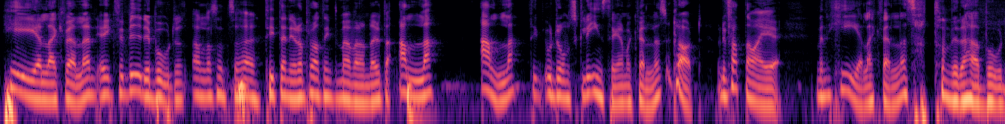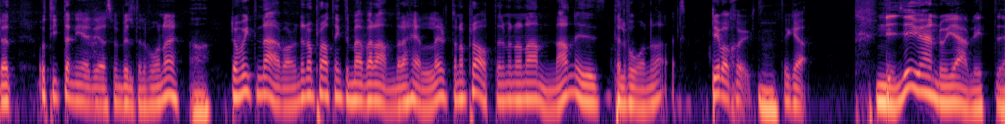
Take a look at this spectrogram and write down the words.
hela kvällen. Jag gick förbi det bordet, alla satt så här, tittade ner, de pratade inte med varandra utan alla, alla, och de skulle instagramma kvällen såklart. Och det fattar man ju. Men hela kvällen satt de vid det här bordet och tittade ner i deras mobiltelefoner. Ja. De var inte närvarande, de pratade inte med varandra heller utan de pratade med någon annan i telefonerna. Liksom. Det var sjukt, tycker jag. Ni är ju ändå jävligt eh,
